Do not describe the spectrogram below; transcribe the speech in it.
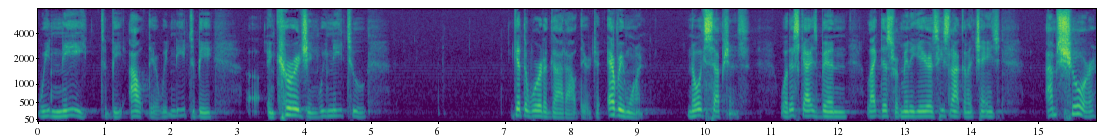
We need to be out there. We need to be uh, encouraging. We need to get the word of God out there to everyone no exceptions. Well, this guy's been like this for many years. He's not going to change. I'm sure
